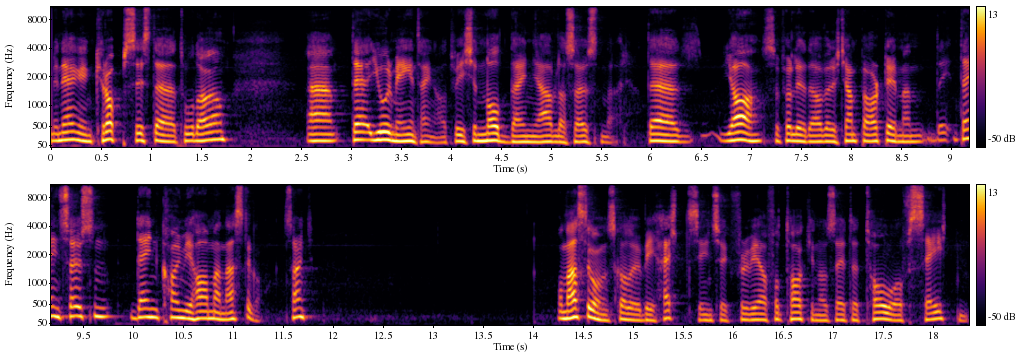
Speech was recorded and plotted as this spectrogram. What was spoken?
min egen kropp de siste to dagene, det gjorde meg ingenting at vi ikke nådde den jævla sausen der. Det, ja, selvfølgelig, det har vært kjempeartig, men den sausen den kan vi ha med neste gang. sant? Og neste gang skal det jo bli helt sinnssykt, for vi har fått tak i noe som heter Toe of Satan.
